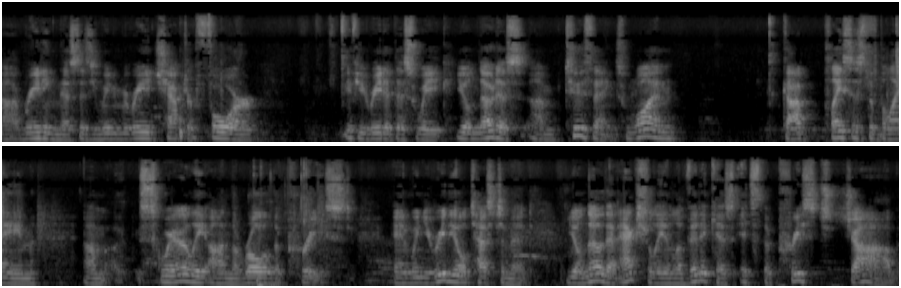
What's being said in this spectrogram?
uh, reading this is when you read chapter 4, if you read it this week, you'll notice um, two things. One, God places the blame um, squarely on the role of the priest. And when you read the Old Testament, you'll know that actually in Leviticus, it's the priest's job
